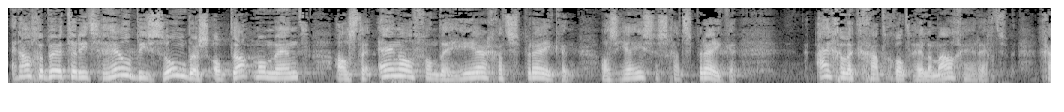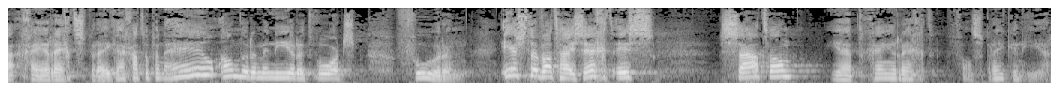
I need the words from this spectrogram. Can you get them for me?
En dan gebeurt er iets heel bijzonders op dat moment als de engel van de Heer gaat spreken. Als Jezus gaat spreken. Eigenlijk gaat God helemaal geen recht, geen recht spreken. Hij gaat op een heel andere manier het woord voeren. Eerste wat hij zegt is, Satan, je hebt geen recht van spreken hier.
